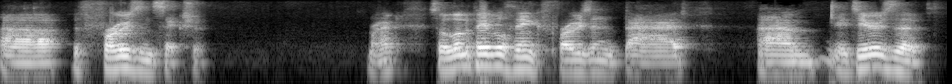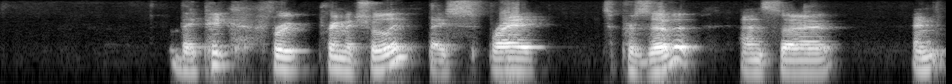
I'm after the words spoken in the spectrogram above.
uh, the frozen section, right? So a lot of people think frozen bad. Um, the idea is that they pick fruit prematurely, they spray it to preserve it, and so, and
